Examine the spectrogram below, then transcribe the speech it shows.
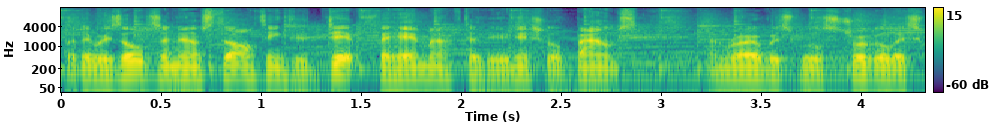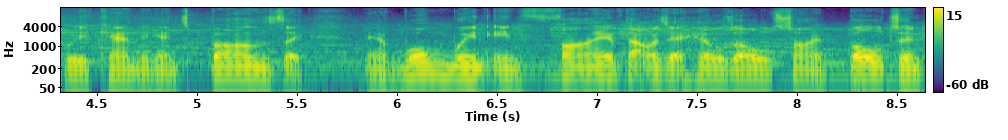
but the results are now starting to dip for him after the initial bounce, and Rovers will struggle this weekend against Barnsley. They have one win in five, that was at Hill's old side Bolton,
